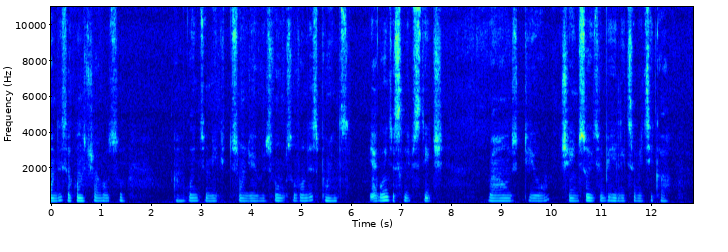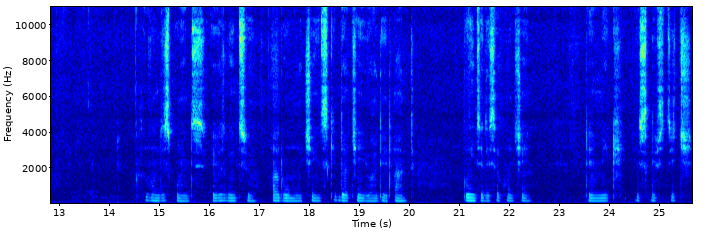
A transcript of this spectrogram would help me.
on this second strap also. I'm going to make 200 rows so from this point you're going to slip stitch round your chain so it will be a little bit thicker. So from this point you're just going to add one more chain. Skip that chain you added and go into the second chain. Then make a slip stitch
